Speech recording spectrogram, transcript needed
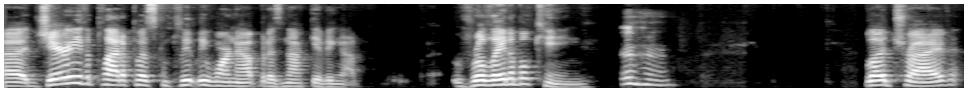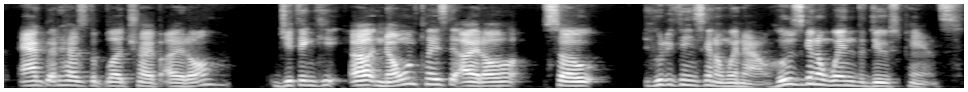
Uh, Jerry the platypus completely worn out, but is not giving up. Relatable king. Mhm. Blood Tribe. Aglet has the Blood Tribe idol. Do you think he, uh, no one plays the idol? So who do you think is going to win out? Who's going to win the Doof's Pants?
